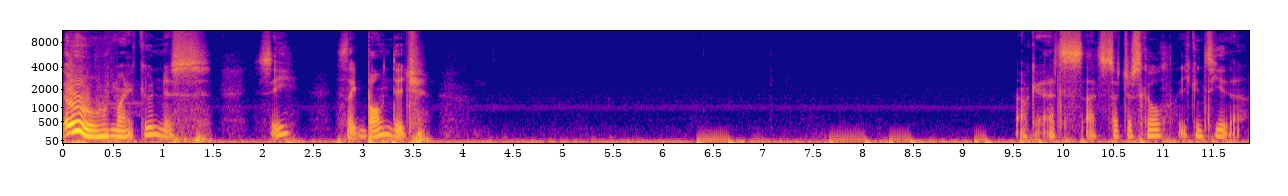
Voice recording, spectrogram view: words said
Oh my goodness. See? It's like bondage. That's that's such a skull. You can see that.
